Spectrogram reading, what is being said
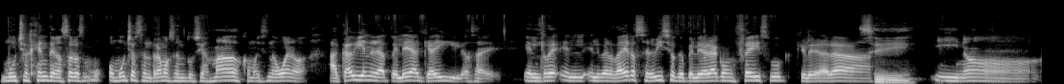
mucha gente, nosotros, o muchos entramos entusiasmados, como diciendo, bueno, acá viene la pelea que hay, o sea, el, el, el verdadero servicio que peleará con Facebook, que le dará. Sí. Y no,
